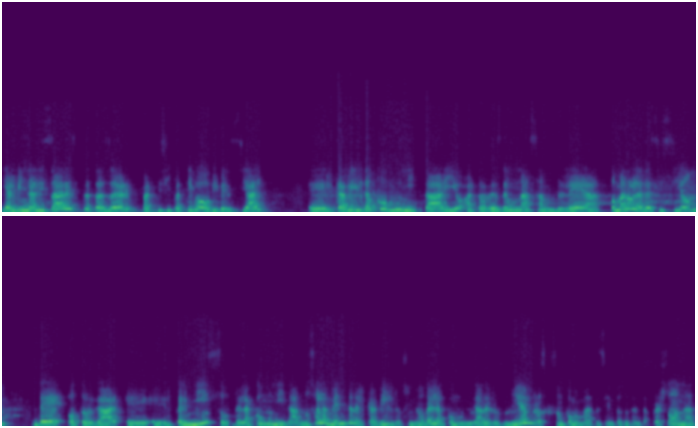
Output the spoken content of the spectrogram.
Y al finalizar este taller participativo o vivencial, el cabildo comunitario a través de una asamblea tomaron la decisión de otorgar eh, el permiso de la comunidad, no solamente del cabildo, sino de la comunidad, de los miembros, que son como más de 160 personas,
